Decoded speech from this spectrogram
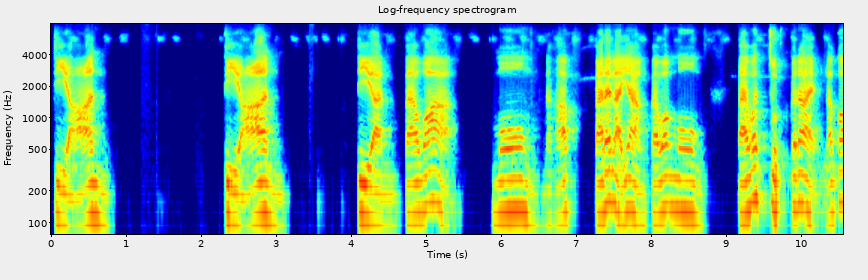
เตียนเตียนเตียนแปลว่าโมงนะครับ แปลได้หลายอย่าง แปลว่าโมง แปลว่าจุดก็ได้ แล้วก็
